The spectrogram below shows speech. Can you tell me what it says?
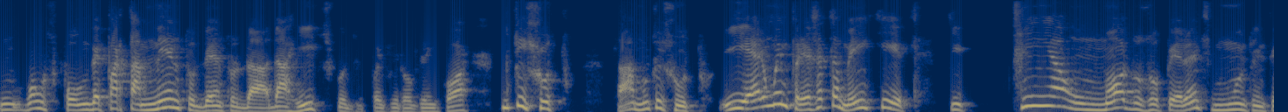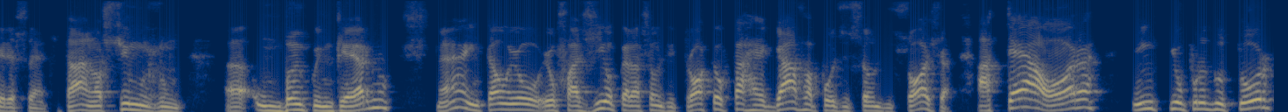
um, vamos supor, um departamento dentro da, da Ritco, depois virou Glencore, muito enxuto, tá? Muito enxuto. E era uma empresa também que, que tinha um modus operandi muito interessante, tá? Nós tínhamos um, uh, um banco interno, né? Então eu, eu fazia operação de troca, eu carregava a posição de soja até a hora em que o produtor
